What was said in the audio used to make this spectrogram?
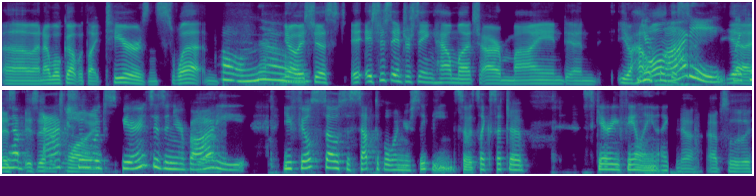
Uh, and I woke up with like tears and sweat and Oh no. you know it's just it, it's just interesting how much our mind and you know how your all this body yeah, like you is- have is actual experiences in your body. You feel so susceptible when you're sleeping so it's like such a scary feeling yeah absolutely.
